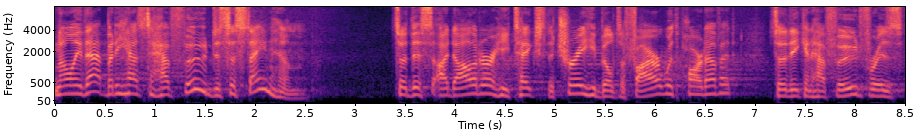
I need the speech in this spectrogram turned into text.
Not only that, but he has to have food to sustain him. So, this idolater, he takes the tree, he builds a fire with part of it so that he can have food for his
